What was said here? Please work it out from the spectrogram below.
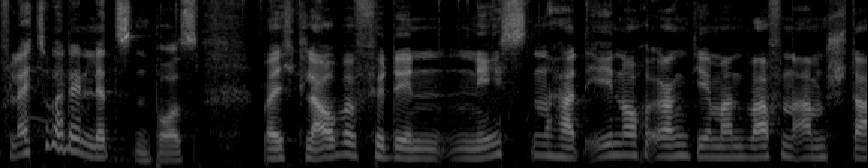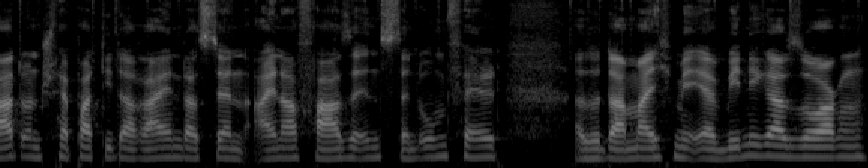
Vielleicht sogar den letzten Boss. Weil ich glaube, für den nächsten hat eh noch irgendjemand Waffen am Start und scheppert die da rein, dass der in einer Phase instant umfällt. Also da mache ich mir eher weniger Sorgen.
